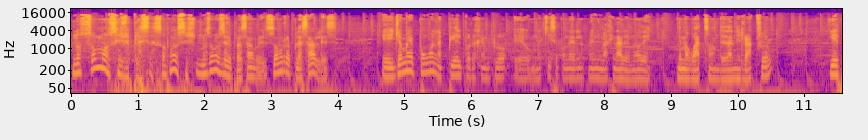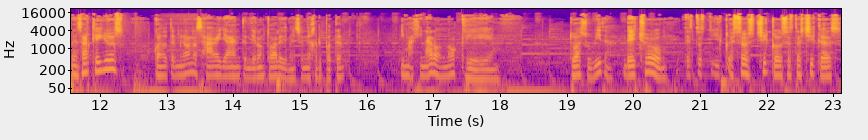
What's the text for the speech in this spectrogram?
no somos irreemplazables, somos, no somos irreemplazables, somos reemplazables. Eh, yo me pongo en la piel, por ejemplo, eh, me quise poner en el imaginario ¿no? de, Emma Watson, de Danny Radcliffe, y el pensar que ellos, cuando terminaron la saga, ya entendieron toda la dimensión de Harry Potter, imaginaron ¿no? que toda su vida. De hecho, estos, estos chicos, estas chicas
